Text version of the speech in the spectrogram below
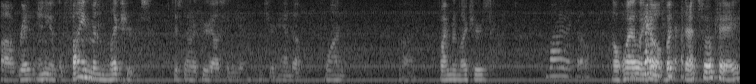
uh, read any of the Feynman lectures? Just out of curiosity, uh, put your hand up. One, uh, Feynman lectures? A while ago. a while ago, but that's okay.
